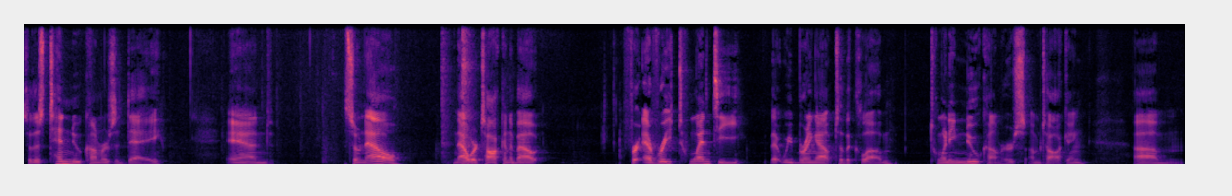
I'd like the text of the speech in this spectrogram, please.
So there's 10 newcomers a day. And so now now we're talking about for every 20 that we bring out to the club, 20 newcomers, I'm talking. Um,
